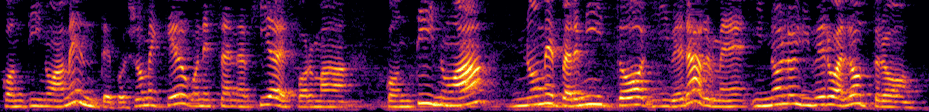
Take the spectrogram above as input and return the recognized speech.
continuamente, pues yo me quedo con esa energía de forma continua, no me permito liberarme y no lo libero al otro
